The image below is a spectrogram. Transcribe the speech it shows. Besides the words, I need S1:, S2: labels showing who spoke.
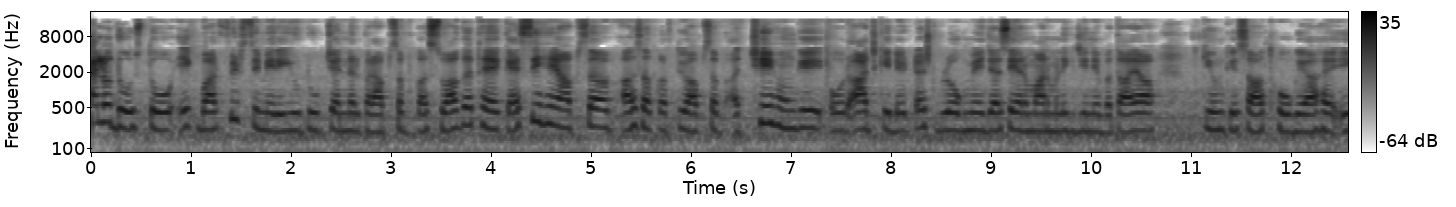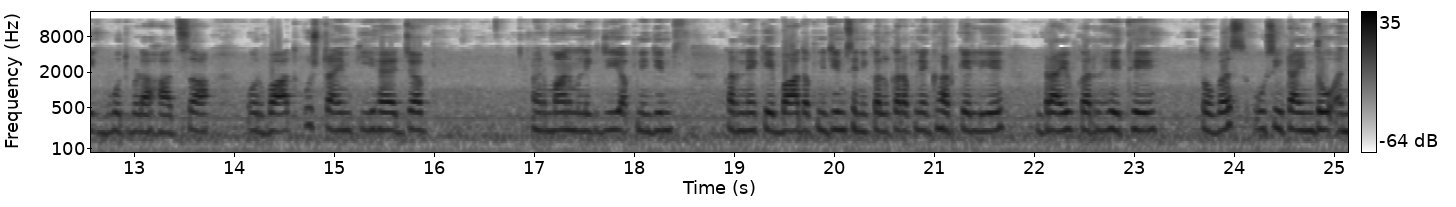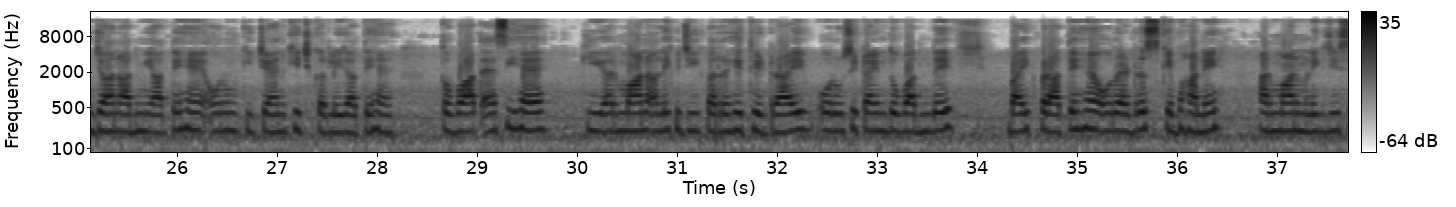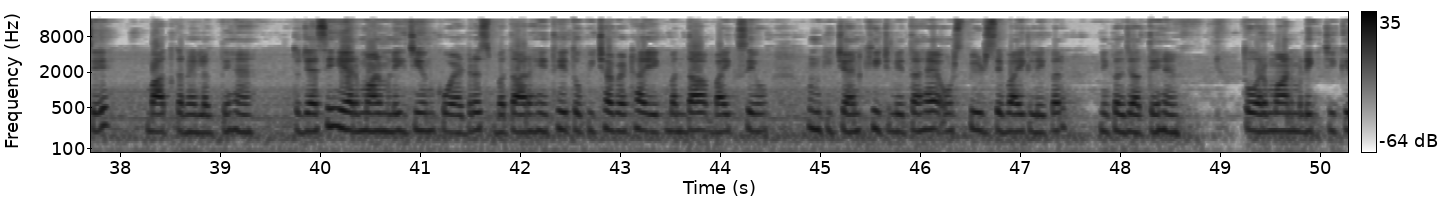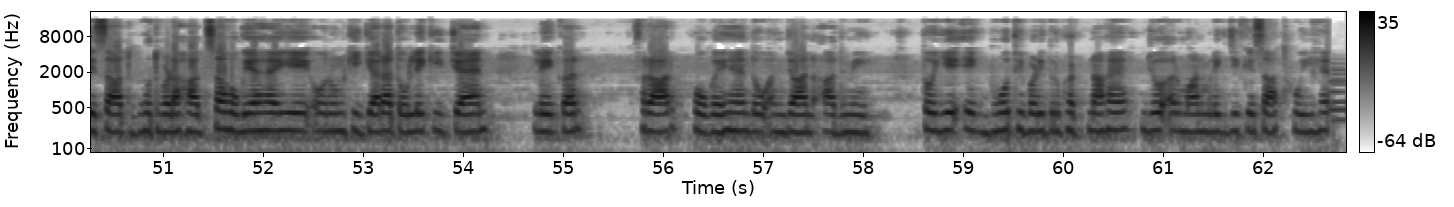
S1: Hello दोस्तों, एक बार फिर से मेरे यूट्यूब चैनल पर आप सबका स्वागत है। कैसे हैं आप सब? आशा करती हूँ आप सब अच्छे होंगे। और आज के लेटेस्ट ब्लॉग में जैसे अरमान मलिक जी ने बताया कि उनके साथ हो गया है एक बहुत बड़ा हादसा और बात उस टाइम की है जब अरमान मलिक जी अपनी जिम करने के बाद अपनी जिम से निकल कर अपने घर के लिए ड्राइव कर रहे थे। तो बस उसी टाइम दो अनजान आदमी आते हैं और उनकी चैन खींच कर ले जाते हैं। तो बात ऐसी है कि अरमान अलिक जी कर रहे थे ड्राइव और उसी टाइम दो बंदे बाइक पर आते हैं और एड्रेस के बहाने अरमान मलिक जी से बात करने लगते हैं। तो जैसे ही अरमान मलिक जी उनको एड्रेस बता रहे थे तो पीछा बैठा एक बंदा बाइक से उनकी चैन खींच लेता है और स्पीड से बाइक लेकर निकल जाते हैं। तो अरमान मलिक जी के साथ बहुत बड़ा हादसा हो गया है ये और उनकी ग्यारह तोले की चैन लेकर फरार हो गए हैं दो अनजान आदमी। तो ये एक बहुत ही बड़ी दुर्घटना है जो अरमान मलिक जी के साथ हुई है।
